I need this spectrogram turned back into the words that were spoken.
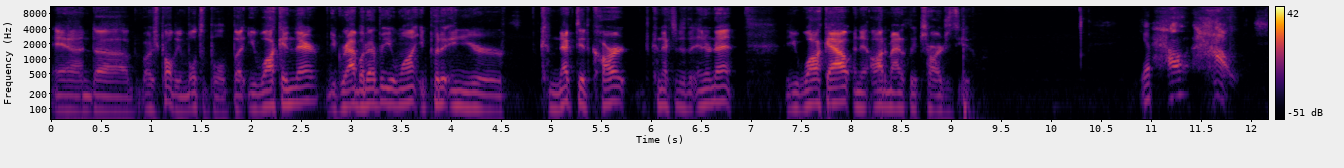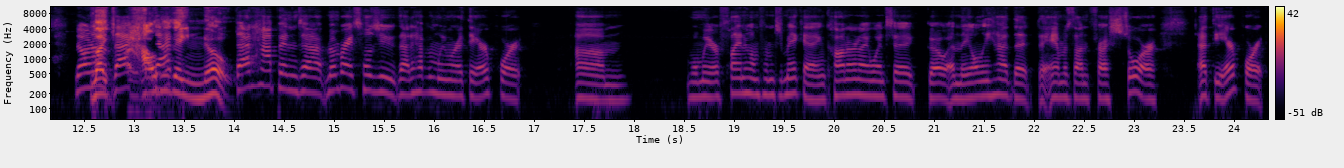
and uh, there's probably multiple. But you walk in there, you grab whatever you want, you put it in your connected cart, connected to the internet. You walk out, and it automatically charges you. Yep. How? How? No, no, Like, that, how do they know? That happened. Uh, remember, I told you that happened when we were at the airport. Um, when we were flying home from Jamaica, and Connor and I went to go, and they only had the the Amazon Fresh store at the airport,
